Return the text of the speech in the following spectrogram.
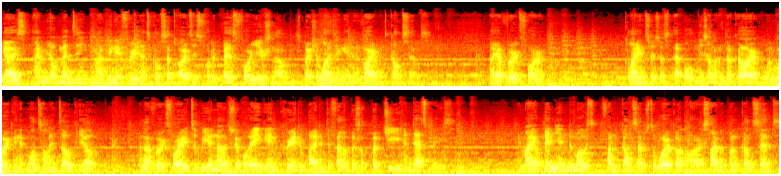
guys, I'm Job Menting and I've been a freelance concept artist for the past four years now, specializing in environment concepts. I have worked for clients such as Apple, Nissan and Dakar when working at OneSol in Tokyo, and I've worked for a to be announced AAA game created by the developers of PUBG and Dead Space. In my opinion, the most fun concepts to work on are cyberpunk concepts,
